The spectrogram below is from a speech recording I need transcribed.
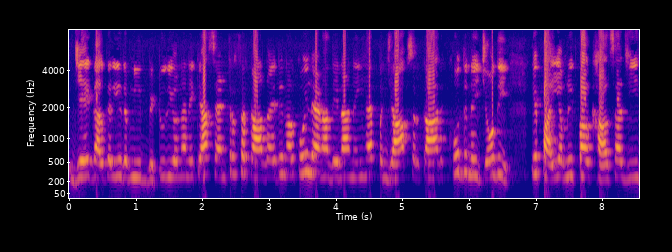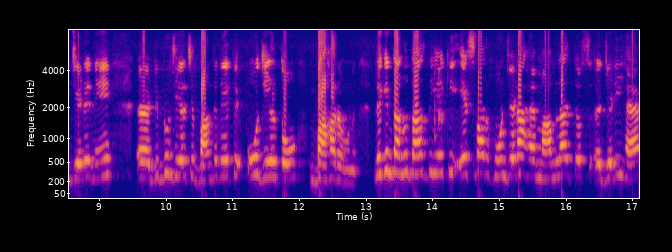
ਜੇ ਗੱਲ ਕਰੀਏ ਰਵਨੀਤ ਬਿੱਟੂ ਦੀ, ਉਹਨਾਂ ਨੇ ਕਿਹਾ, ਸੈਂਟਰ ਸਰਕਾਰ ਦਾ ਇਹਦੇ ਨਾਲ ਕੋਈ ਲੈਣਾ ਦੇਣਾ ਨਹੀਂ ਹੈ। ਪੰਜਾਬ ਸਰਕਾਰ ਖੁਦ ਨਹੀਂ ਚਾਹੁੰਦੀ ਕਿ ਭਾਈ ਅੰਮ੍ਰਿਤਪਾਲ ਖਾਲਸਾ ਜੀ ਜਿਹੜੇ ਨੇ ਡਿਬਰੂ ਜੇਲ੍ਹ 'ਚ ਬੰਦ ਨੇ ਤੇ ਉਹ ਜੇਲ੍ਹ ਤੋਂ ਬਾਹਰ ਆਉਣ। ਲੇਕਿਨ ਤੁਹਾਨੂੰ ਦੱਸ ਦਈਏ ਕਿ ਇਸ ਵਾਰ ਹੁਣ ਜਿਹੜਾ ਹੈ ਮਾਮਲਾ, ਤੋਂ ਜਿਹੜੀ ਹੈ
